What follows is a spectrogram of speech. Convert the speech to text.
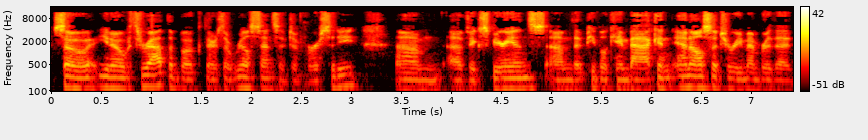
So, you know, throughout the book, there's a real sense of diversity um, of experience um, that people came back, and, and also to remember that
